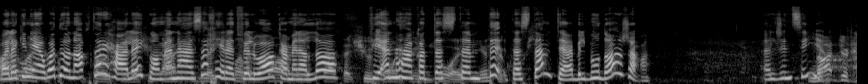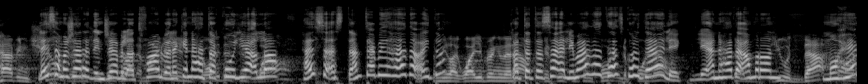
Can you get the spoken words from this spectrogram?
ولكني أود أن أقترح عليكم أنها سخرت في الواقع من الله في أنها قد تستمتع, تستمتع بالمضاجعة. الجنسية. ليس مجرد إنجاب الأطفال ولكنها تقول يا الله هل سأستمتع بهذا أيضا؟ قد تتساءل لماذا تذكر ذلك؟ لأن هذا أمر مهم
